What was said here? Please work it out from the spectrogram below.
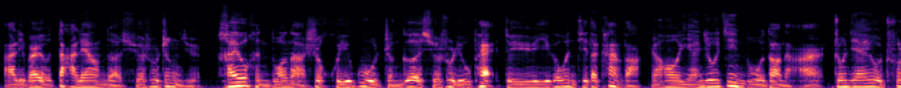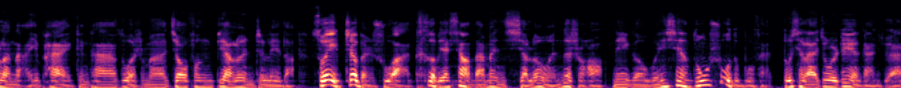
啊，里边有大量的学术证据，还有很多呢是回顾整个学术流派对于一个问题的看法，然后研究进度到哪儿，中间又出了哪一派，跟他做什么交锋辩论之类的。所以这本书啊，特别像咱们写论文的时候那个。文献综述的部分读起来就是这个感觉，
